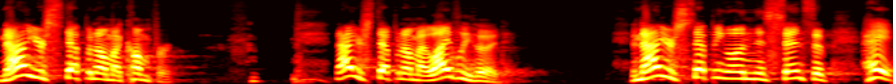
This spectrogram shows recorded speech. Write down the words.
now you're stepping on my comfort. Now you're stepping on my livelihood. And now you're stepping on this sense of, hey,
